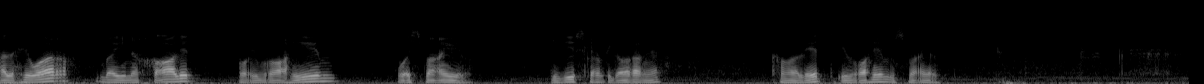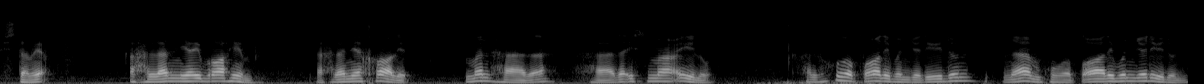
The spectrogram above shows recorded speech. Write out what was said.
Al-Hiwar Baina Khalid wa Ibrahim wa Ismail Jadi sekarang tiga orang ya Khalid, Ibrahim, Ismail Istami' Ahlan ya Ibrahim Ahlan ya Khalid Man hada? Hada Ismailu هل هو طالب جديد؟ نعم هو طالب جديد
